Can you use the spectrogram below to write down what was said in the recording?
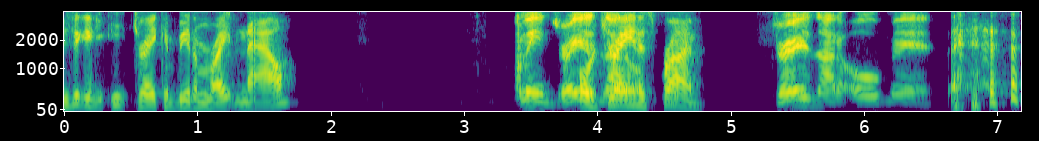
You think he- Drake can beat him right now, I mean, Dre or is Dre in his prime? Dre's not an old man.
